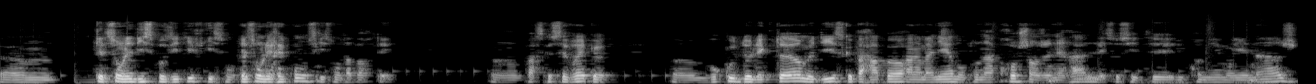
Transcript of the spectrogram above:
euh, quels sont les dispositifs qui sont, quelles sont les réponses qui sont apportées. Euh, parce que c'est vrai que beaucoup de lecteurs me disent que par rapport à la manière dont on approche en général les sociétés du premier Moyen Âge,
